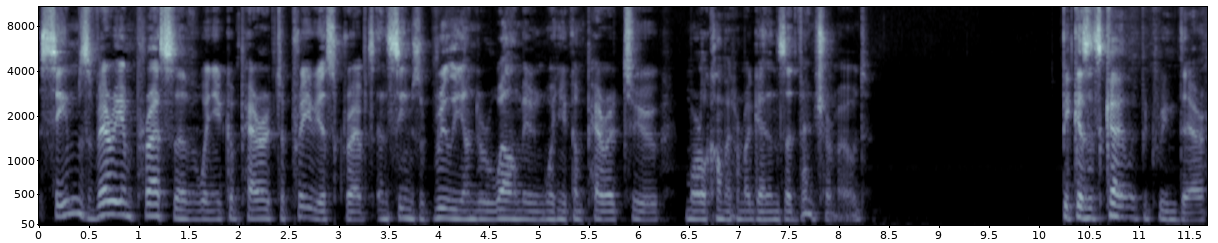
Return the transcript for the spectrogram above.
seems very impressive when you compare it to previous crypts and seems really underwhelming when you compare it to Mortal Kombat Armageddon's adventure mode because it's kind of like between there.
